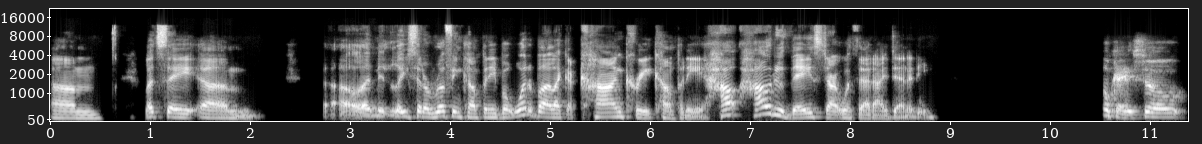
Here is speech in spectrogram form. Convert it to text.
um, let's say, um, uh, like you said, a roofing company, but what about like a concrete company? How how do they start with that identity? Okay, so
